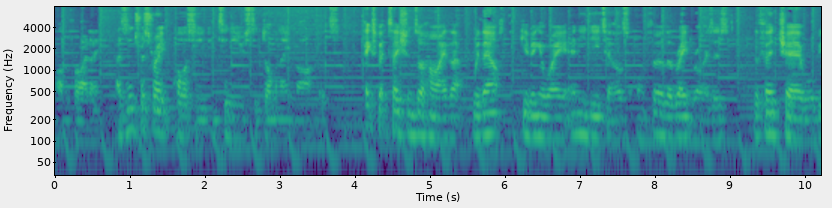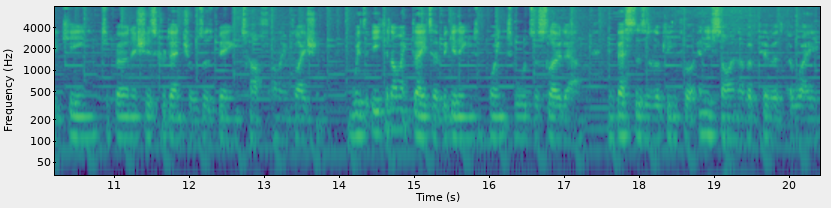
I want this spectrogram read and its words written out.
on Friday, as interest rate policy continues to dominate markets. Expectations are high that, without giving away any details on further rate rises, the Fed chair will be keen to burnish his credentials as being tough on inflation. With economic data beginning to point towards a slowdown, investors are looking for any sign of a pivot away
